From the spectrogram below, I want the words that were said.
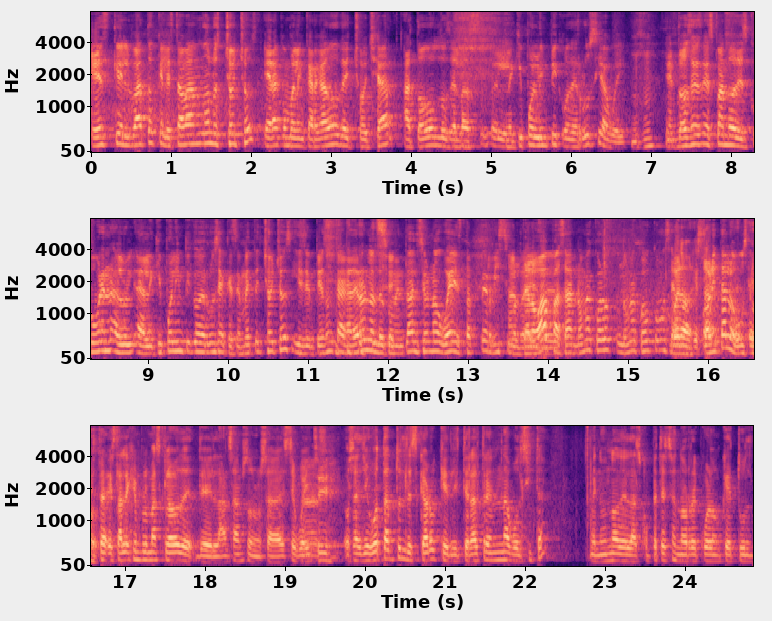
es que el vato que le estaba dando los chochos era como el encargado de chochear a todos los del equipo olímpico de Rusia, güey. Entonces es cuando descubren al, al equipo olímpico de Rusia que se mete chochos y se empieza un cagadero en el Sí. documental. ¿Sí o no, güey? Está perrísimo. A Te lo voy a pasar. No me acuerdo, no me acuerdo cómo se Bueno, llama. está, Ahorita lo busco. Está, está el ejemplo más claro de, de Lance Armstrong. O sea, este güey. Ah, sí. O sea, llegó tanto el descaro que literal traen una bolsita en una de las competencias, no recuerdo en qué Tour,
